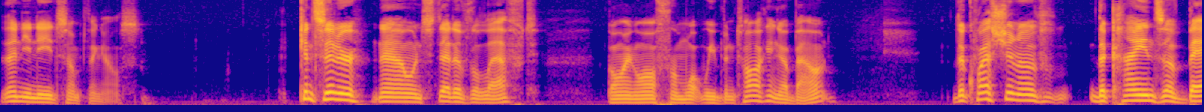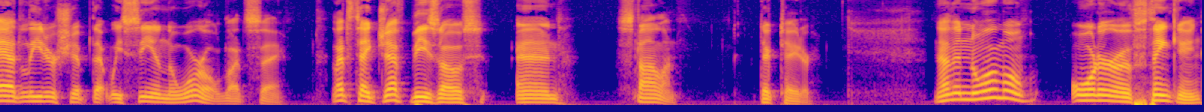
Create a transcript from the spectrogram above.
then you need something else. Consider now, instead of the left, going off from what we've been talking about, the question of the kinds of bad leadership that we see in the world, let's say. Let's take Jeff Bezos and Stalin, dictator. Now, the normal order of thinking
